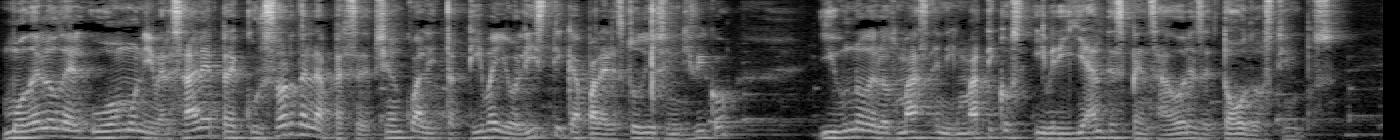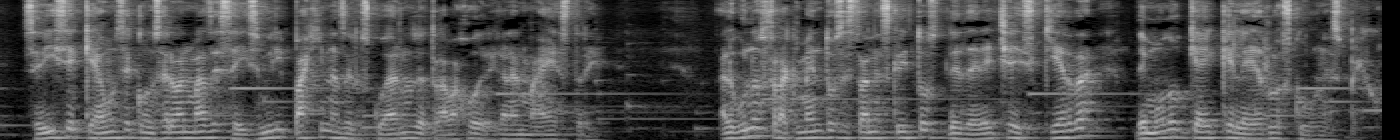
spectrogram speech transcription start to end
modelo del Uomo Universale, precursor de la percepción cualitativa y holística para el estudio científico y uno de los más enigmáticos y brillantes pensadores de todos los tiempos. Se dice que aún se conservan más de 6.000 páginas de los cuadernos de trabajo del gran maestre. Algunos fragmentos están escritos de derecha a izquierda, de modo que hay que leerlos con un espejo.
